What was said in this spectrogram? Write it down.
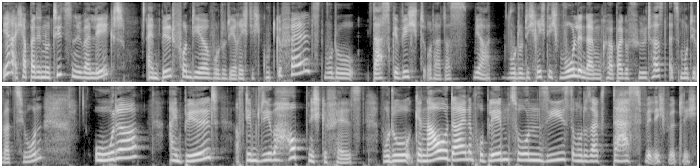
ja, ich habe bei den Notizen überlegt, ein Bild von dir, wo du dir richtig gut gefällst, wo du das Gewicht oder das, ja, wo du dich richtig wohl in deinem Körper gefühlt hast als Motivation. Oder ein Bild, auf dem du dir überhaupt nicht gefällst, wo du genau deine Problemzonen siehst und wo du sagst, das will ich wirklich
